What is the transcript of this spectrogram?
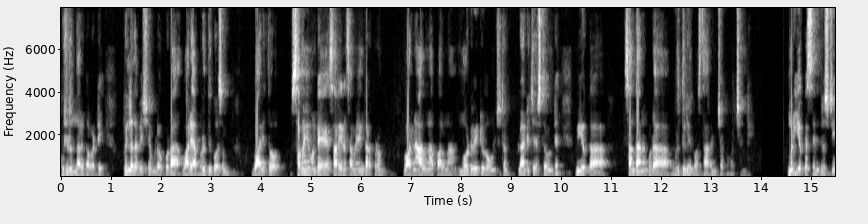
కుజుడు ఉన్నారు కాబట్టి పిల్లల విషయంలో కూడా వారి అభివృద్ధి కోసం వారితో సమయం అంటే సరైన సమయం గడపడం వారిని ఆలన పాలన మోటివేటివ్గా ఉంచడం ఇలాంటివి చేస్తూ ఉంటే మీ యొక్క సంతానం కూడా వృద్ధిలోకి వస్తారని చెప్పవచ్చండి. మరి యొక్క శని దృష్టి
